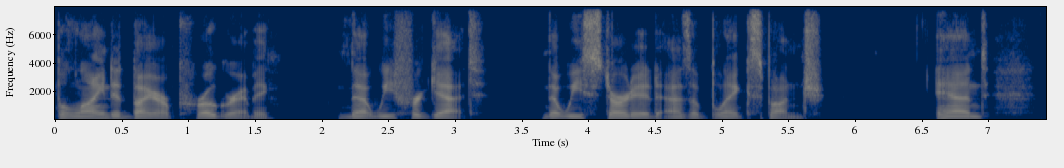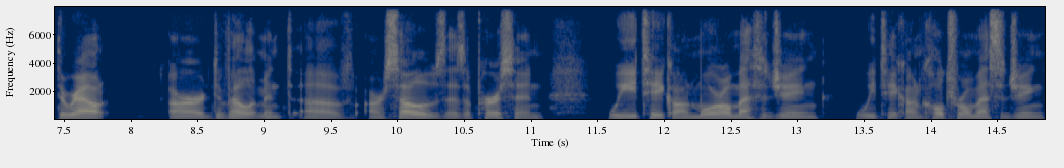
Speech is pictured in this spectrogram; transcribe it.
blinded by our programming that we forget that we started as a blank sponge. And throughout our development of ourselves as a person, we take on moral messaging, we take on cultural messaging,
